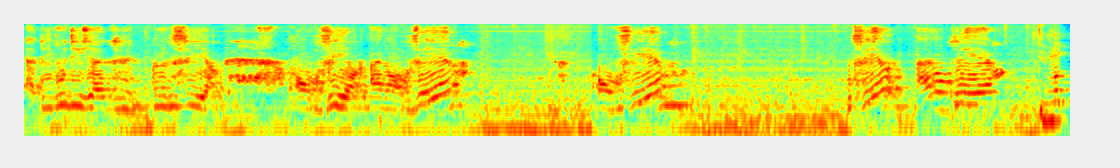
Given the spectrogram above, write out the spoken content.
Avez-vous déjà vu un verre en verre à l'envers? En verre? Verre à l'envers Il manque.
